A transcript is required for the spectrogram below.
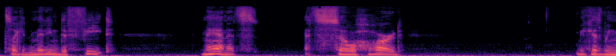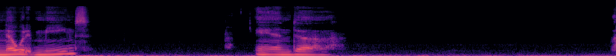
it's like admitting defeat man it's it's so hard because we know what it means. And uh,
